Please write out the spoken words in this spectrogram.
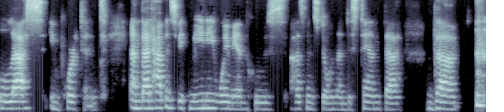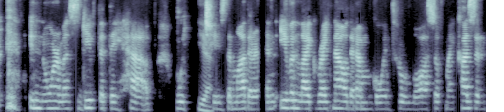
less important and that happens with many women whose husbands don't understand that the enormous gift that they have which Yeah. is the mother and even like right now that i'm going through loss of my cousin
